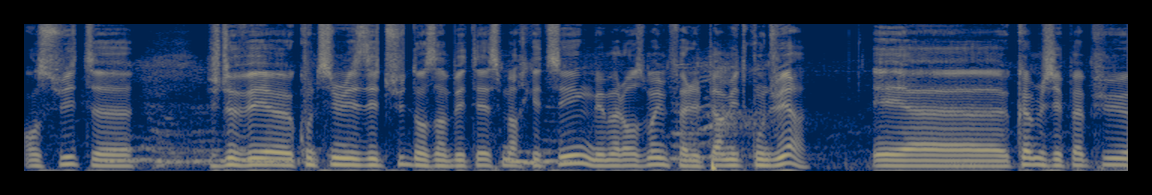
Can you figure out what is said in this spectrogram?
ensuite, je devais continuer les études dans un BTS marketing, mais malheureusement, il me fallait le permis de conduire. Et comme j'ai pas pu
